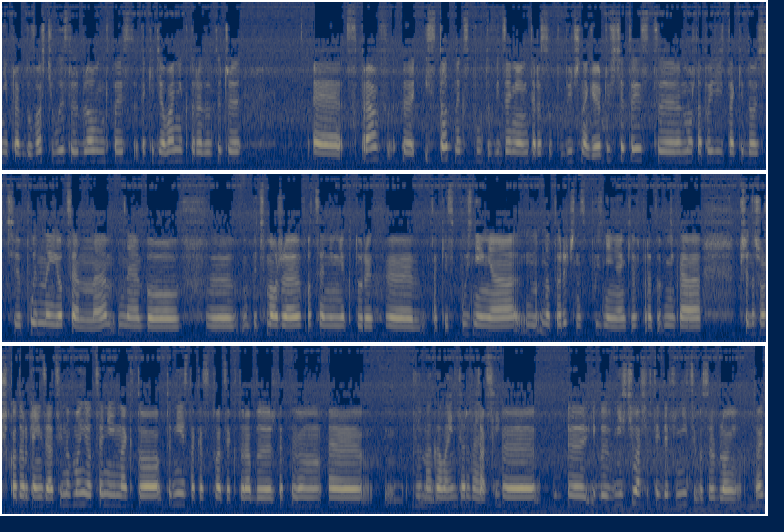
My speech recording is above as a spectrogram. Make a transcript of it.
nieprawidłowości, whistleblowing to jest takie działanie, które dotyczy spraw e, istotnych z punktu widzenia interesu publicznego. I oczywiście to jest, e, można powiedzieć, takie dość płynne i ocenne, e, bo być może w ocenie niektórych e, takie spóźnienia, no- notoryczne spóźnienia jakiegoś pracownika przynoszą szkodę organizacji. No w mojej ocenie jednak to, to nie jest taka sytuacja, która by, że tak powiem, e, Wymagała interwencji. tak, e, e, jakby mieściła się w tej definicji whistleblowing, tak?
